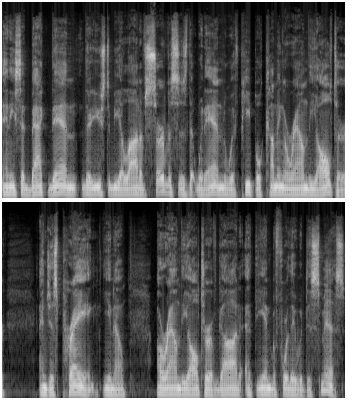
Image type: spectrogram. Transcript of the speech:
And he said back then there used to be a lot of services that would end with people coming around the altar and just praying, you know, around the altar of God at the end before they would dismiss.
